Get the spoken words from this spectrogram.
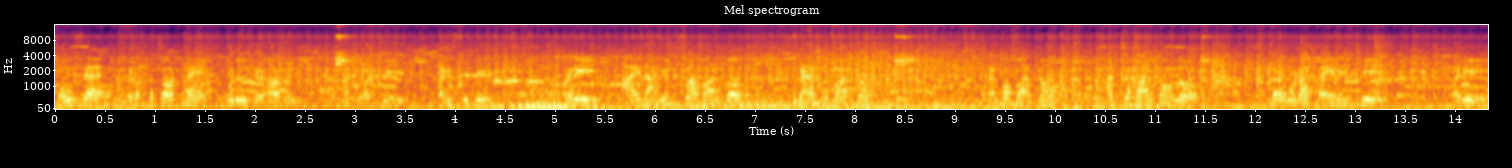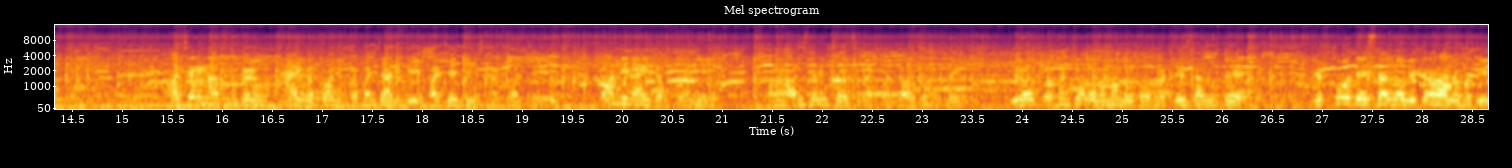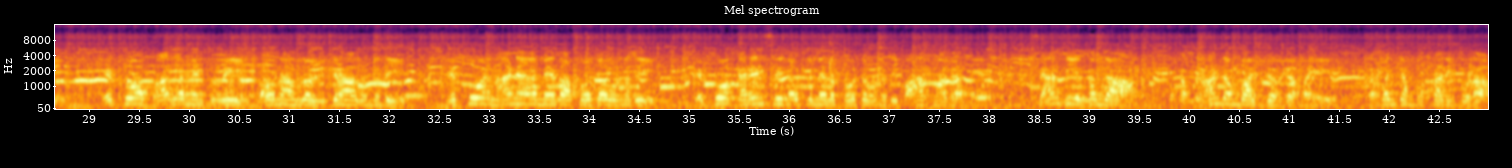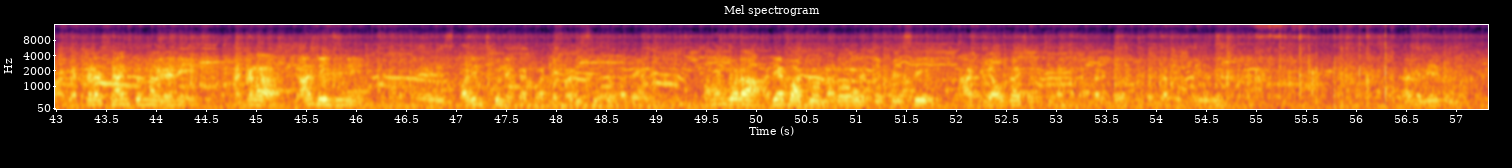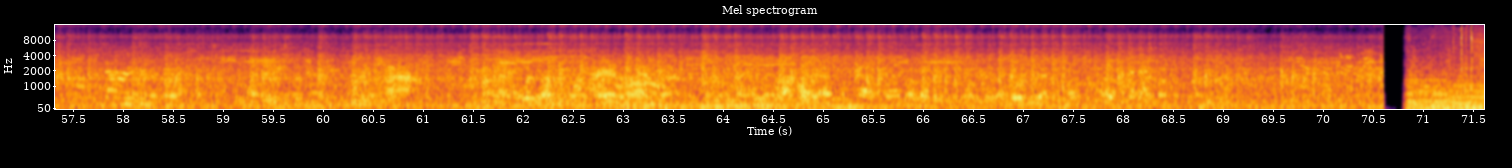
బహుశా ఇక్కడ ఒక్క చోటనే మూడు విగ్రహాలు ఉన్నటువంటి పరిస్థితి. మరి ఆయన అహింసా మార్గం శాంతి మార్గం ధర్మ మార్గం సత్య మార్గంలో అందరూ కూడా పయనించి మరి ఆచరణాత్మక నాయకత్వాన్ని ప్రపంచానికి పరిచయం చేసినటువంటి గాంధీ నాయకత్వాన్ని మనం అనుసరించాల్సినటువంటి అవసరం ఉంది. ఈరోజు ప్రపంచంలో రెండు వందల పదహారు దేశాలు ఉంటే ఎక్కువ దేశాల్లో విగ్రహాలు ఉన్నది ఎక్కువ పార్లమెంటరీ భవనాల్లో విగ్రహాలు ఉన్నది ఎక్కువ నాణ్యాల మీద ఫోటో ఉన్నది ఎక్కువ కరెన్సీ నోట్ల మీద ఫోటో ఉన్నది మహాత్మా గాంధీ. శాంతియుతంగా ఒక బ్రాండ్ అంబాసిడర్గా మరి ప్రపంచం మొత్తానికి కూడా ఎక్కడ శాంతి ఉన్నా కానీ అక్కడ గాంధీజీని స్మరించుకునేటటువంటి పరిస్థితి ఉన్నది మనం కూడా అదే బాటలో నడవాలని చెప్పేసి నాకు ఈ అవకాశం ఇచ్చినందుకు అందరికీ కూడా కృతజ్ఞతలు తెలియజేస్తున్నాను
